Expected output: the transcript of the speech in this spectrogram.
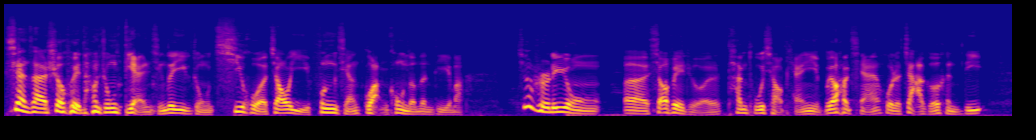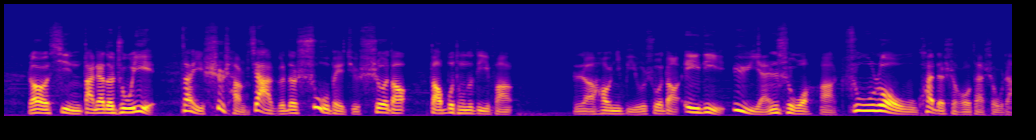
现在社会当中典型的一种期货交易风险管控的问题吗？就是利用。呃，消费者贪图小便宜，不要钱或者价格很低，然后吸引大家的注意，再以市场价格的数倍去赊刀到不同的地方，然后你比如说到 A 地预言说啊，猪肉五块的时候再收账；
